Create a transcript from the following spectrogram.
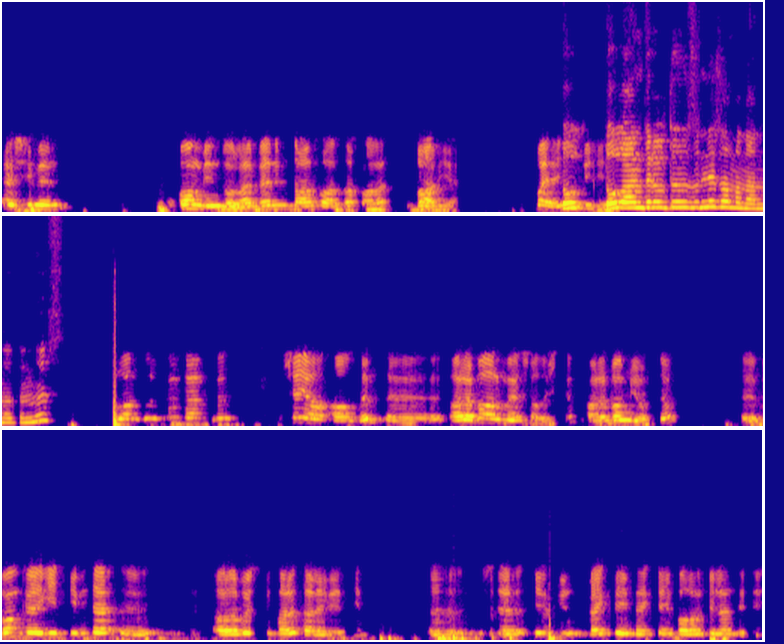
eşimin 10 bin dolar, benim daha fazla falan var yani. Bayağı Do- biliyorum. dolandırıldığınızı ne zaman anladınız? dolandırdım. Ben şey al- aldım, e, araba almaya çalıştım. Arabam yoktu. E, bankaya gittiğimde e, araba için para talep ettim. E, işte ilk gün bekleyin bekleyin falan filan dedi.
